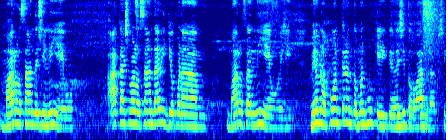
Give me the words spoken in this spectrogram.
મારો સાંધ હજી નહીં આવ્યો. આકાશવાળો સાંધ આવી ગયો પણ આ મારો સાંધ નહીં આવ્યો હજી. મેં હમણાં ફોન કર્યો ને તો મને શું કહે કે હજી તો વાર લાગશે.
